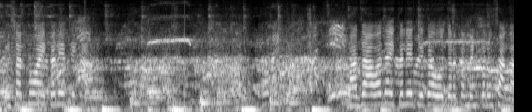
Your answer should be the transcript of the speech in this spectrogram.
प्रशांत भाऊ ऐकायला येते का? माझा आवाज ऐकायला येतोय का हो? जरा कमेंट करून सांगा.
